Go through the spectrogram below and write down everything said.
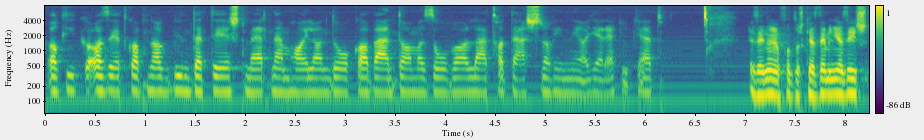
akik azért kapnak büntetést, mert nem hajlandók a bántalmazóval láthatásra vinni a gyereküket. Ez egy nagyon fontos kezdeményezés.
